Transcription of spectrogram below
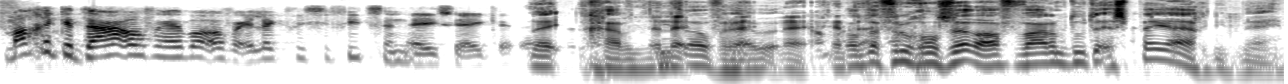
Mag ik het daarover hebben, over elektrische fietsen? Nee, zeker. Nee, daar gaan we het niet Nee, over nee, hebben. nee, Want we vroegen ons wel af, waarom doet de SP eigenlijk niet mee?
